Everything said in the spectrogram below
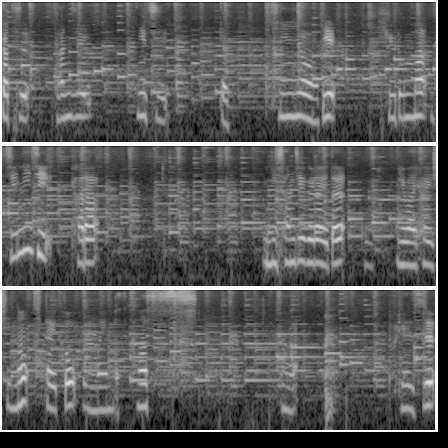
月30日金曜日昼間12時から23時ぐらいで祝い配信をしたいと思います。まあ、とりあえず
